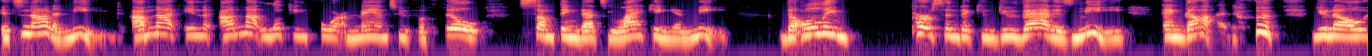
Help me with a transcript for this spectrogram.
It's not a need. I'm not in. I'm not looking for a man to fulfill something that's lacking in me. The only person that can do that is me and God. you know,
